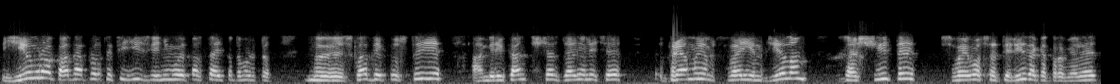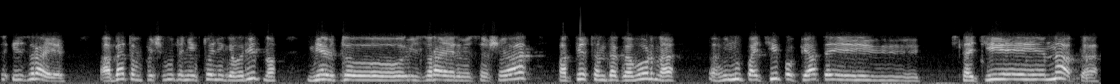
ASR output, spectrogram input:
Европа, она просто физически не может поставить, потому что ну, склады пустые. А американцы сейчас занялись э, прямым своим делом защиты своего сателлита, которым является Израиль. Об этом почему-то никто не говорит, но между Израилем и США подписан договор на, ну, по типу пятой статьи НАТО,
